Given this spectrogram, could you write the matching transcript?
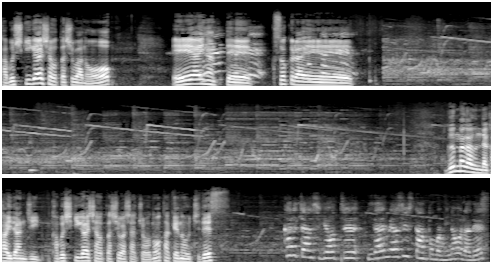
株式会社私はの AI なんてクソくらえ。群馬が生んだ怪談時、株式会社私は社長の竹之内です。カルちゃん修行中2代目アシスタントの箕浦です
